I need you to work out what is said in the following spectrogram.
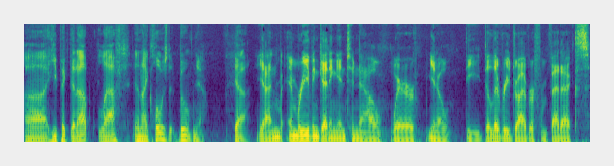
Uh, he picked it up, left, and I closed it. Boom. Yeah. Yeah. Yeah, and, and we're even getting into now where you know the delivery driver from FedEx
